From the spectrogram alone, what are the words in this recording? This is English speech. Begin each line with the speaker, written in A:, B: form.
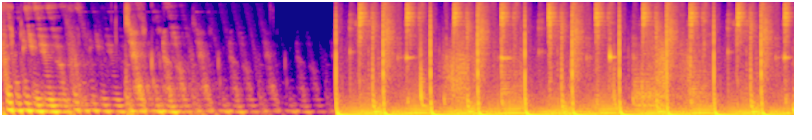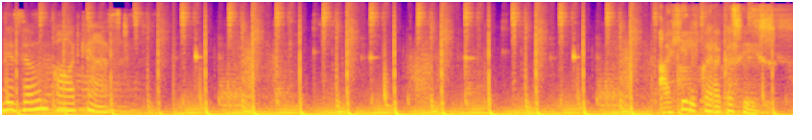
A: for new techno.
B: The Zone Podcast.
C: Άχιλ Καρακασής.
